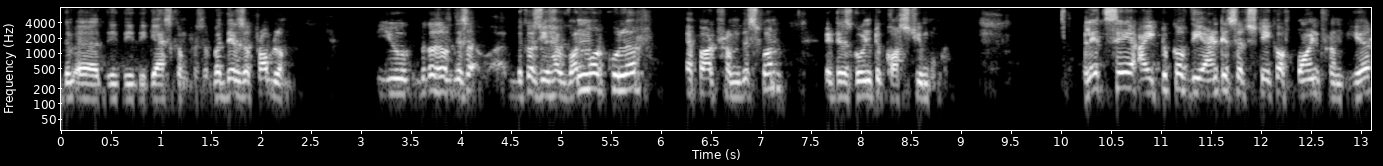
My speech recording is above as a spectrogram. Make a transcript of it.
the, uh, the, the, the, gas compressor. But there's a problem. You, because of this, uh, because you have one more cooler apart from this one, it is going to cost you more. Let's say I took off the anti-surge takeoff point from here.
